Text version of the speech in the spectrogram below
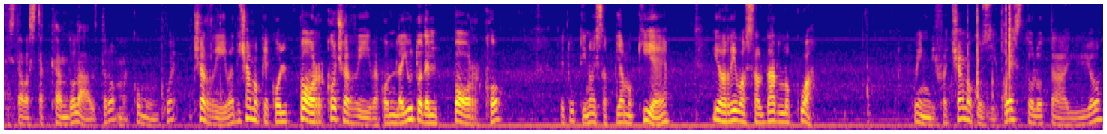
si stava staccando l'altro ma comunque ci arriva diciamo che col porco ci arriva con l'aiuto del porco che tutti noi sappiamo chi è io arrivo a saldarlo qua. Quindi facciamo così questo lo taglio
